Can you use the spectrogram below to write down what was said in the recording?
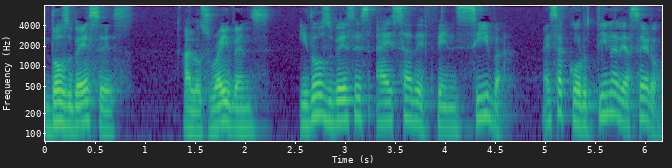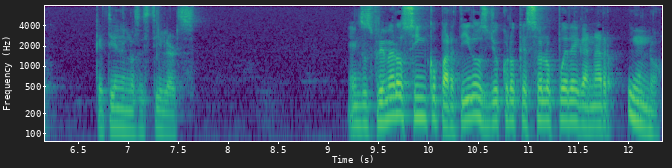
dos veces a los Ravens y dos veces a esa defensiva, a esa cortina de acero que tienen los Steelers. En sus primeros cinco partidos yo creo que solo puede ganar uno,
